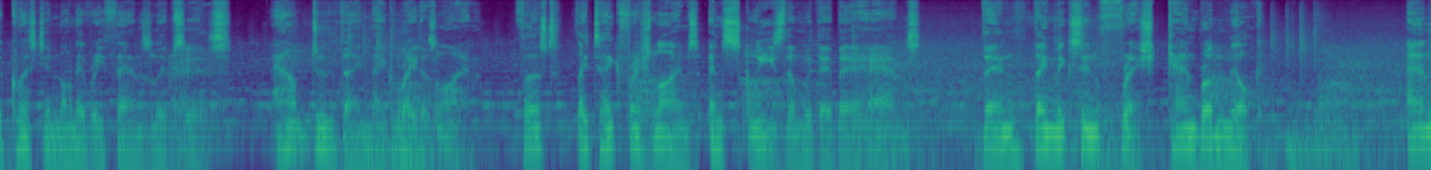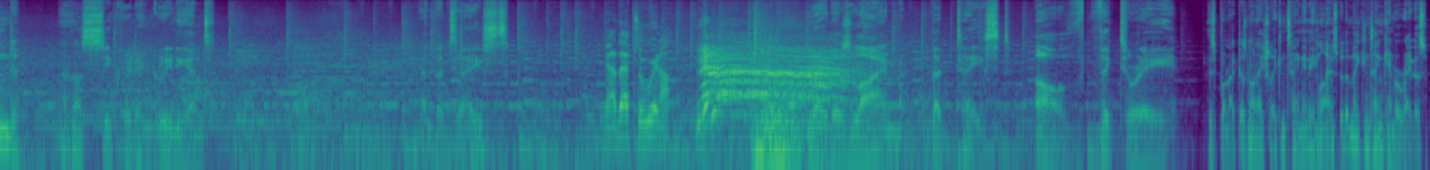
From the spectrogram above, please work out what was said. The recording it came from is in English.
The question on every fan's lips is, how do they make Raiders lime? First, they take fresh limes and squeeze them with their bare hands. Then they mix in fresh Canberra milk and a secret ingredient. And the taste? Now that's a winner. Yeah! Raiders Lime, the taste of victory. This product does not actually contain any limes, but it may contain Canberra Raiders.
